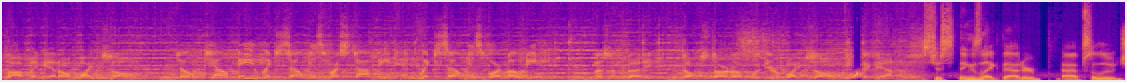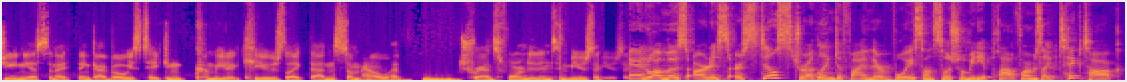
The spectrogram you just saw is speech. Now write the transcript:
stopping in a white zone. Don't tell me which zone is for stopping and which zone is for loading. Listen, Betty, don't start up with your white zone again. It's just things like that are absolute genius. And I think I've always taken comedic cues like that and somehow have transformed it into music. And while most artists are still struggling to find their voice on social media platforms like TikTok,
